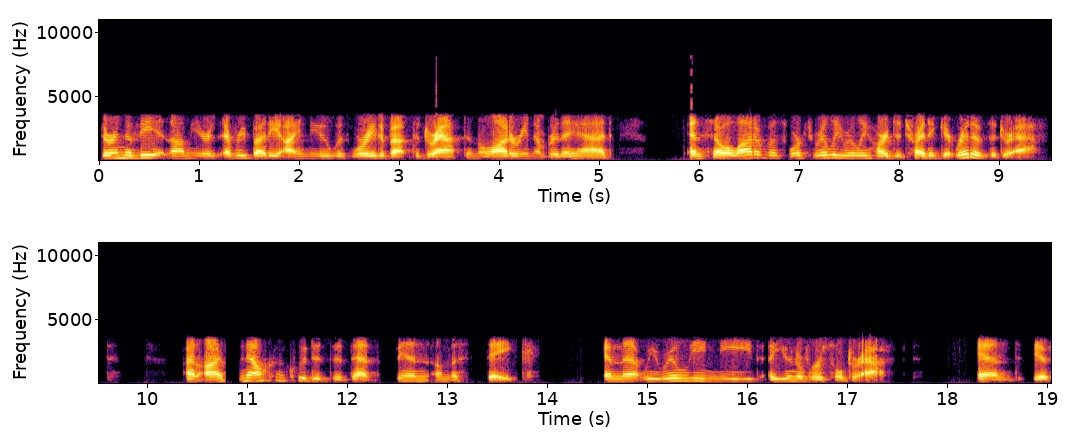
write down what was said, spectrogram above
During the Vietnam years, everybody I knew was worried about the draft and the lottery number they had. And so a lot of us worked really, really hard to try to get rid of the draft. And I've now concluded that that's been a mistake and that we really need a universal draft. And if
